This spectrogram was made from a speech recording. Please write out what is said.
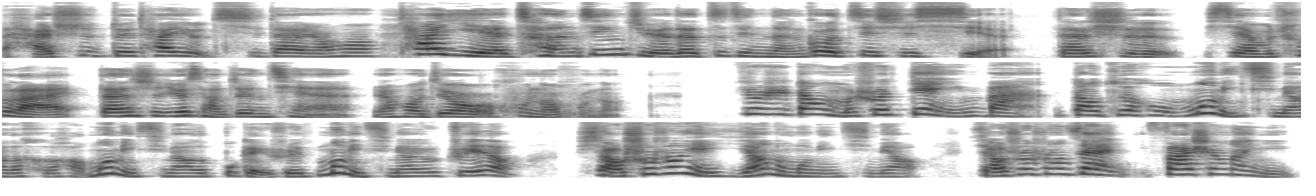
还是对他有期待，然后他也曾经觉得自己能够继续写，但是写不出来，但是又想挣钱，然后就糊弄糊弄。就是当我们说电影版到最后莫名其妙的和好，莫名其妙的不给追，莫名其妙又追了。小说中也一样的莫名其妙。小说中在发生了你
